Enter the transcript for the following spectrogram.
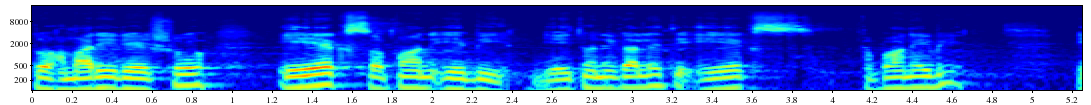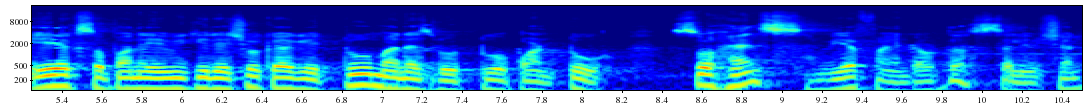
तो हमारी ratio A X upon A B यही तो निकाले थे A X upon A B A X upon A B की रेशो क्या गई? Two minus root two upon two so hence we have find out the solution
